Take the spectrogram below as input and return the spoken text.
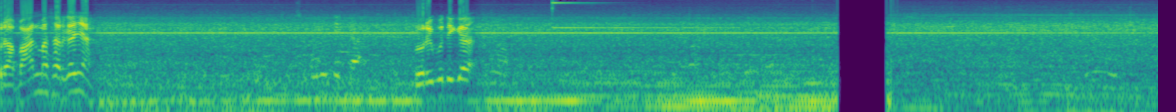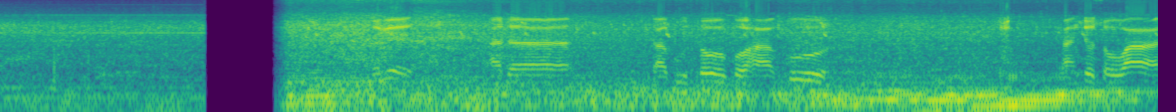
Berapaan mas harganya? 10 tiga. 10.000 tiga. Ya. Ya guys, ada Kabuto, Kohaku, Rancho Sowa.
